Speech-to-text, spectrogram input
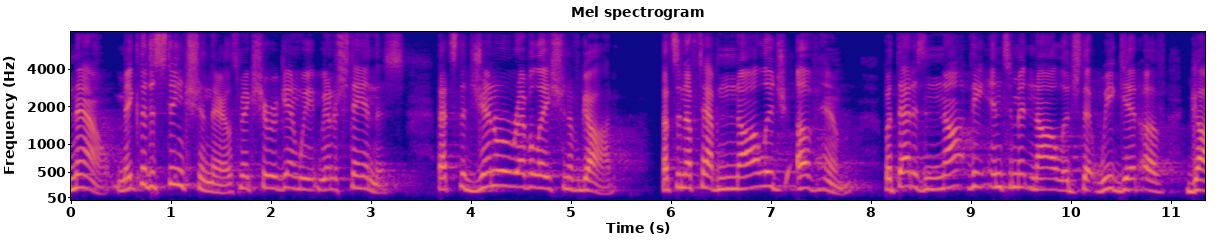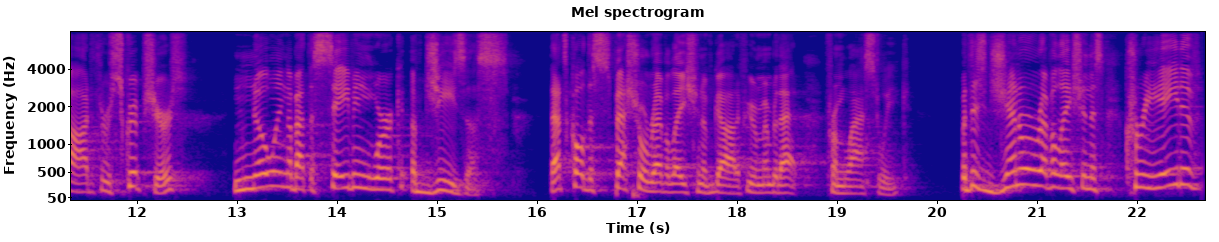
Now, make the distinction there. Let's make sure again we, we understand this. That's the general revelation of God. That's enough to have knowledge of Him. But that is not the intimate knowledge that we get of God through scriptures, knowing about the saving work of Jesus. That's called the special revelation of God, if you remember that from last week. But this general revelation, this creative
